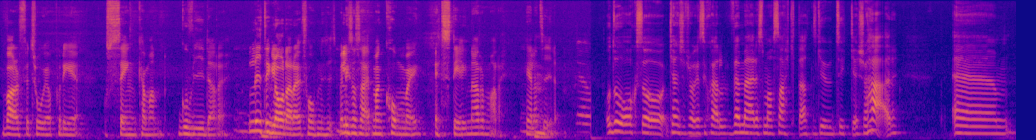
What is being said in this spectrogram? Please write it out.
Varför tror jag på det? Och sen kan man gå vidare. Lite gladare förhoppningsvis. Men liksom så här att man kommer ett steg närmare hela tiden. Och då också kanske fråga sig själv, vem är det som har sagt att Gud tycker så här? Ehm,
